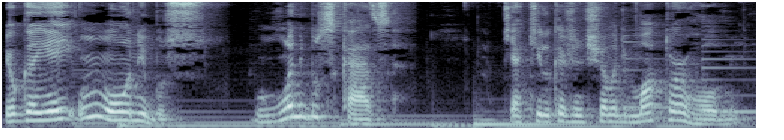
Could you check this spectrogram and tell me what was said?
eu ganhei um ônibus um ônibus casa, que é aquilo que a gente chama de motorhome.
